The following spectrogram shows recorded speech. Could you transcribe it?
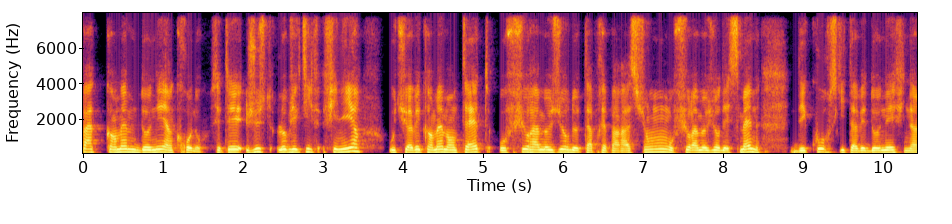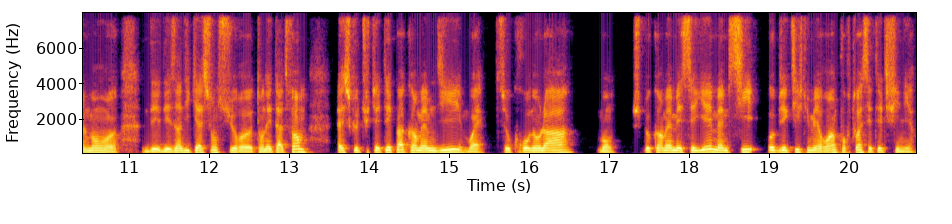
pas quand même donné un chrono. C'était juste l'objectif finir où tu avais quand même en tête au fur et à mesure de ta préparation, au fur et à mesure des semaines, des courses qui t'avaient donné finalement euh, des, indications sur euh, ton état de forme. Est-ce que tu t'étais pas quand même dit, ouais, ce chrono-là, bon, je peux quand même essayer, même si objectif numéro un pour toi, c'était de finir.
